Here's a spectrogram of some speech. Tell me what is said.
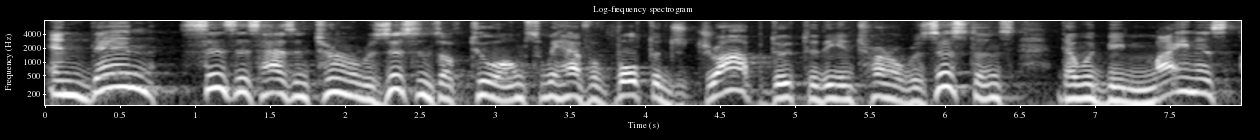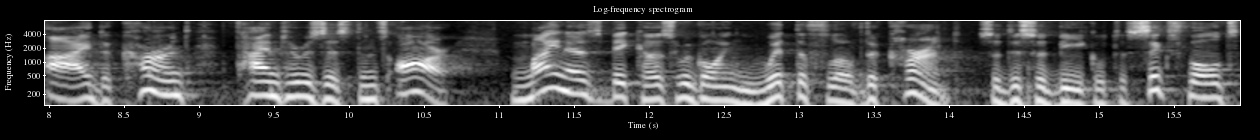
And then, since this has internal resistance of 2 ohms, we have a voltage drop due to the internal resistance that would be minus I, the current, times the resistance R minus because we're going with the flow of the current. So this would be equal to 6 volts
